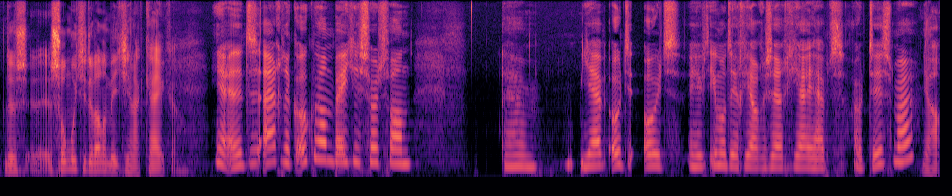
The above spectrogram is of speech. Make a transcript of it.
Dus eh, zo moet je er wel een beetje naar kijken. Ja, en het is eigenlijk ook wel een beetje een soort van. ehm, jij hebt ooit, ooit heeft iemand tegen jou gezegd: jij hebt autisme. Ja.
